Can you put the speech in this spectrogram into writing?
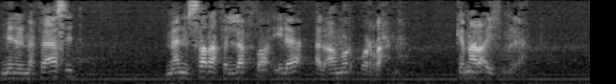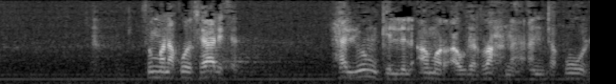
من المفاسد من صرف اللفظ إلى الأمر والرحمة كما رأيتم الآن. ثم نقول ثالثا هل يمكن للأمر أو للرحمة أن تقول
